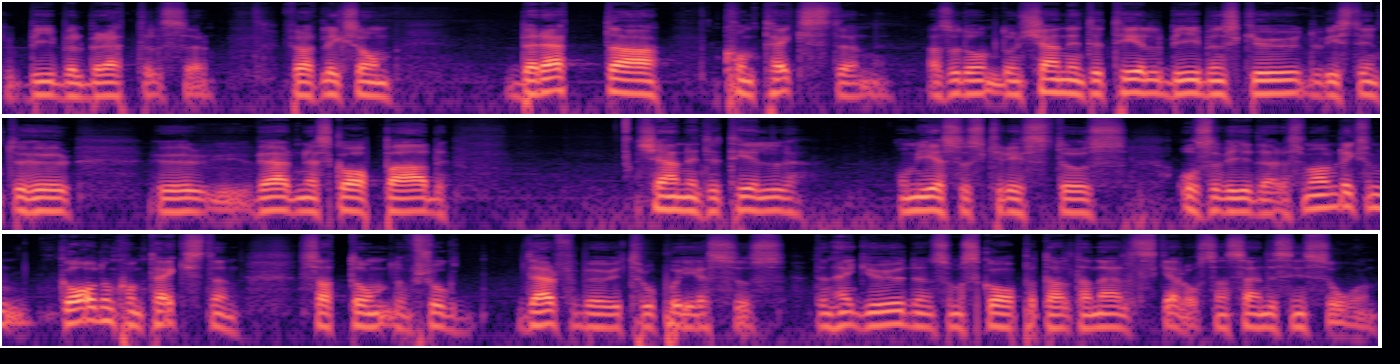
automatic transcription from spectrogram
bibelberättelser. För att liksom berätta kontexten. Alltså de, de kände inte till Bibelns Gud, visste inte hur, hur världen är skapad, kände inte till om Jesus Kristus och så vidare. Så man liksom gav dem kontexten så att de, de förstod därför behöver vi tro på Jesus. Den här guden som har skapat allt han älskar oss, han sände sin son.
